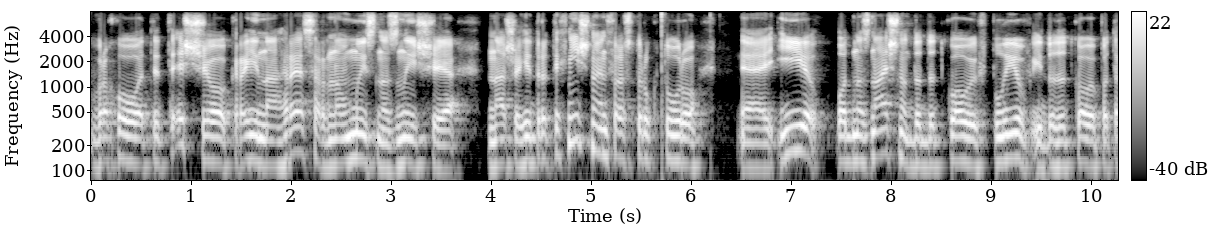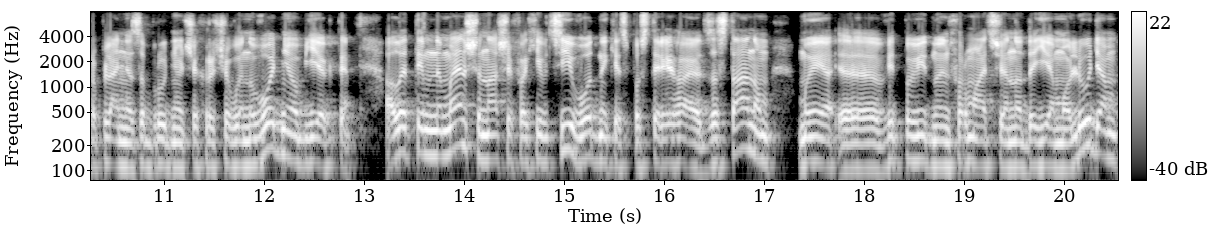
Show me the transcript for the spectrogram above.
враховувати те, що країна-агресор навмисно знищує нашу гідротехнічну інфраструктуру. Е, І однозначно додатковий вплив і додаткове потрапляння забруднюючих речовин у водні об'єкти. Але тим не менше, наші фахівці, водники спостерігають за станом. Ми е, відповідну інформацію надаємо людям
